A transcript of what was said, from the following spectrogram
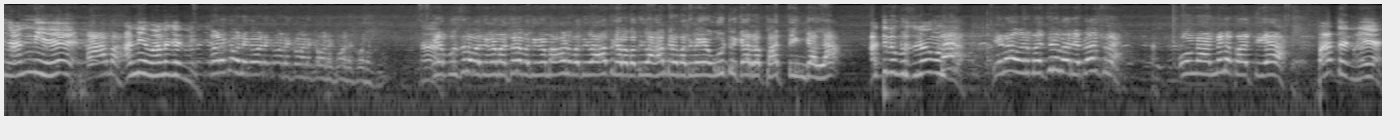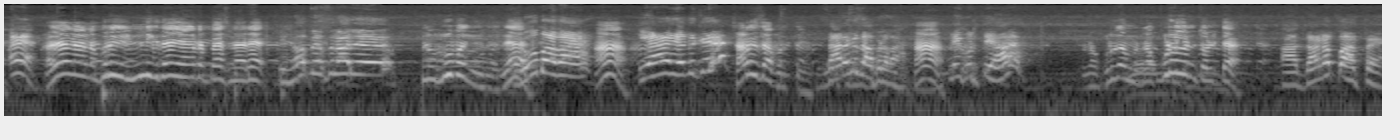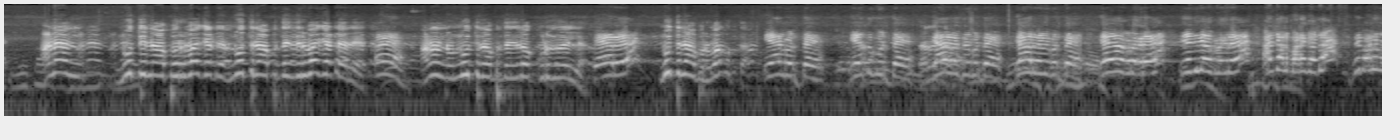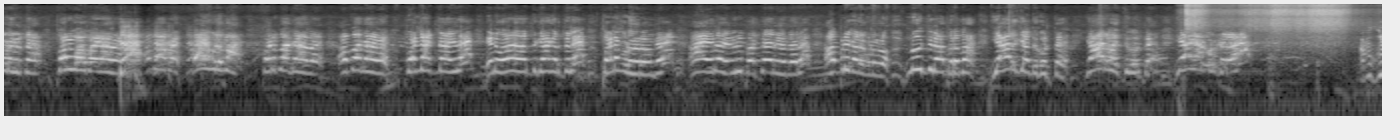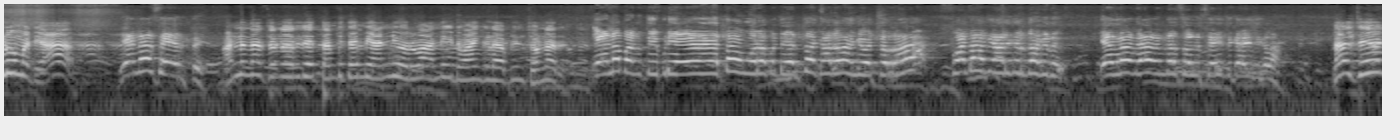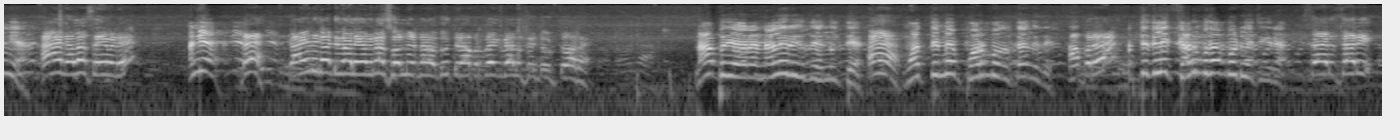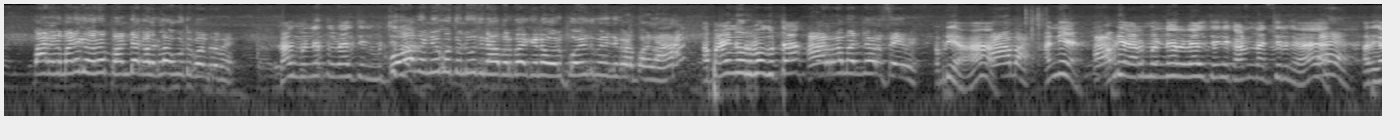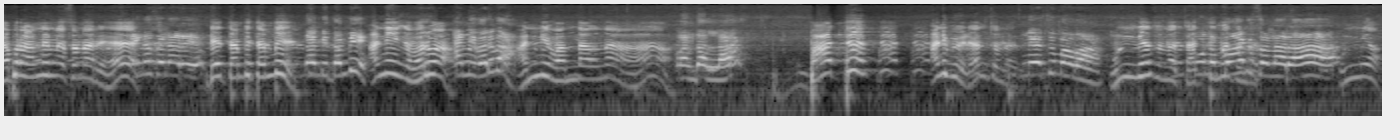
எங்க அண்ணி? ஆமா. அண்ணி வணக்கம் அண்ணி. வணக்கம் வணக்கம் வணக்கம் வணக்கம் வணக்கம் வணக்கம் வணக்கம் வணக்கம். என் புதுசுல பாத்தீங்களா மச்சான பாத்தீங்களா மாவன பாத்தீங்களா ஆத்துக்கார பாத்தீங்களா ஆத்துக்கார பாத்தீங்களா என் வீட்டுக்கார பாத்தீங்களா? அத்தனை புரிச்சுனா உங்களுக்கு ஏன்னா ஒரு மச்சன மாதிரி பேசுறேன். உங்க அண்ணனை பாத்தியா? பார்த்தேன் நீ. கல்யாணம் ஆன பிறகு இன்னைக்கு தான் என்கிட்ட பேசினாரு. என்ன ரூபாவா? ஆ. ஏன் எதுக்கு? சரக்கு சாப்பிடுறது. சரக்கு சாப்பிடவா? நீ கொடுத்தியா? நான் கொடுக்கலன்னு சொல்லிட்டேன். அதான பார்த்தேன். ஆனா நூத்தி நாற்பது ரூபாய் கேட்டாரு நூத்தி நாற்பத்தஞ்சு ரூபாய் கேட்டாரு. ஆனா நூத்தி நாற்பத்தஞ்சு ரூபாய் கொடுக்கவே இல்ல. வேறு நூத்தி நாற்பது ரூபாய் கொடுத்தேன் ஏன் கொடுத்தேன்? எது கொடுத்தேன்? யார் எடுத்து கொடுத்தேன்? யார் எடுத்து கொடுத்தேன்? ஏன் கொடுக்குறேன் எதுக்கா கொடுக்குறேன் அந்த பணம் கேட்டா? நீ பணம் கொடுக்குறா பணமா போயிடாம பணப்பாக்காம அப்பாக்காக பொண்டாட்டினால என்ன வரத்துக்காக இடத்துல பணம் கொடுக்குறவங்க ஆயிரம் இவரு பத்தாயிரம் இருந்தாலும் அப்படி கணக்கு கொடுக்கணும். நூத்தி நாற்பது ரூபாய் யாரு கேட்டு கொடுத்தேன்? யார் வச்சு கொடுத்தேன்? ஏன் கொடுக்குற? அப்ப கொடுக்க மாட்டியா? என்ன செய்யறது? அண்ணன் தான் சொன்னாரு "டேய், தம்பி தம்பி அண்ணி வருவா அண்ணிக்கிட்ட வாங்கிக்கடா அப்படின்னு சொன்னாரு. என்ன பண்ணுறது இப்படியே தான் ஊறப்பட்டு எடுத்த கடை வாங்கி வச்சிடுறேன் பொண்டாட்டி அறுக்கிறதாக்குது எதனா வேற என்ன சொல்லி செய்து கழிச்சுக்கலாம் வேலை செய்வேன்யா ஆ நல்லா செய்வேனே. அண்ணியா? கைடு காட்டு வேலை எதுனா சொல்லு நான் நூத்தி நாற்பது ரூபாய்க்கு வேலை செஞ்சு விட்டு வரேன். நாற்பது ஏக்கரம் நிலம் இருக்குது எங்களுக்கு மொத்தமே புறம்போக்கு தாங்குது அப்புறம்? மொத்தத்திலே கரும்பு தான் போட்டு வச்சுக்கிறேன். சரி சரி. பன்னெண்டு மணிக்கு வரும் பண்டை காலுக்குலாம் வீட்டுக்கு வந்துருவேன். கால் மணி நேரத்துல வேலை செஞ்சு முடிச்சு போதும் நீ கொடுத்து நூத்தி நாற்பது ரூபாய்க்கு என்ன ஒரு பொழுது கொஞ்சம் கிடப்பாங்களா? அப்ப ஐநூறு ரூபாய் கொடுத்தா? அரை மணி நேரம் செய்வேன் அப்படியா? ஆமா. அண்ணி அப்படியே அரை மணி நேரம் வேலை செஞ்சு கடன் வச்சிருங்க ஆ. அதுக்கப்புறம் அண்ணன் என்ன சொன்னாரு? என்ன சொன்னாரு? டேய் தம்பி தம்பி. தம்பி தம்பி. அண்ணி இங்க வருவா? அண்ணி வருவா? அண்ணி வந்தாள்னா வந்தல்ல பார்த்து அனுப்பிவிடான்னு சொன்னாரு. உண்மையா சொன்னார் சத்தியமா சொன்னாரா? உண்மையா.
